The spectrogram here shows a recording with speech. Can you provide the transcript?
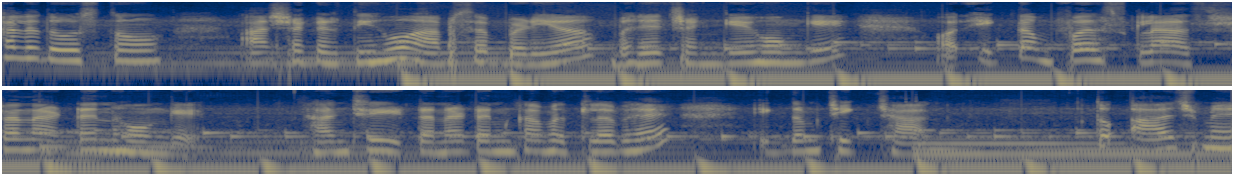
हेलो दोस्तों, आशा करती हूँ आप सब बढ़िया, भले चंगे होंगे और एकदम फ़र्स्ट क्लास टनाटन होंगे। हाँ जी टनाटन का मतलब है एकदम ठीक ठाक तो आज मैं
